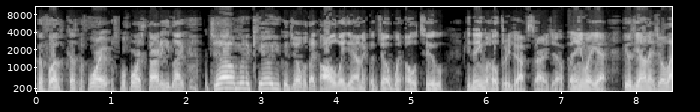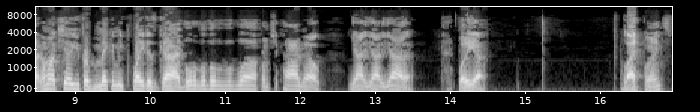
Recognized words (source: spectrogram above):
Before because before before it started he like Joe I'm gonna kill you. Because Joe was like all the way down because Joe went 0-2 and then he went 0-3 drop sorry Joe. But anyway yeah he was yelling at Joe like I'm gonna kill you for making me play this guy blah blah blah blah blah blah from Chicago. Yada yada yada. But yeah. Life points?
